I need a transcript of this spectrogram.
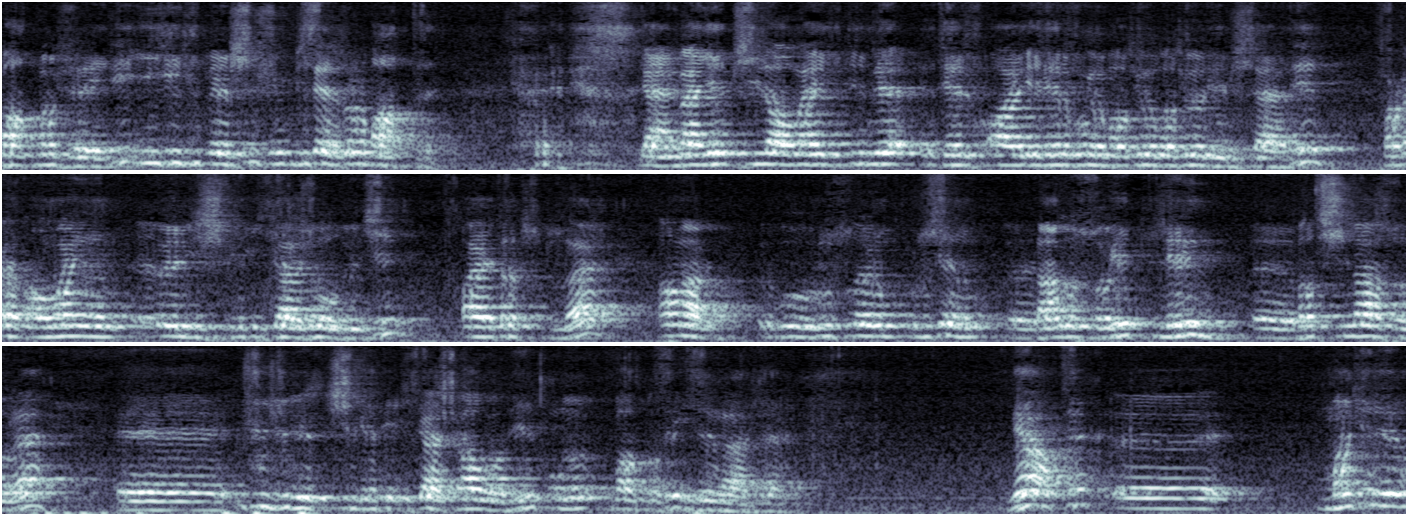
batmak üzereydi. İyi ki gitmemiştim çünkü bir sene sonra battı. yani ben 70 yıl Almanya'ya gittiğimde telef, aile telefonla batıyor batıyor demişlerdi. Fakat Almanya'nın öyle bir ihtiyacı olduğu için ayakta tuttular. Ama bu Rusların, Rusya'nın, e, daha doğrusu Sovyetlerin e, batışından sonra e, üçüncü bir şirkete ihtiyaç kalmadı deyip onu batmasına izin verdiler. Ne yaptık? Makinelerin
